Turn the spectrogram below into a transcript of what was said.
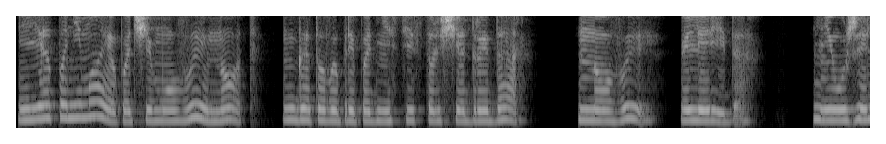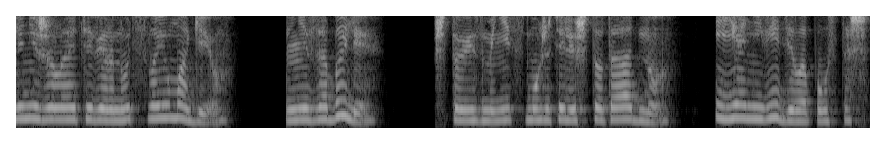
«Я понимаю, почему вы, Нот, готовы преподнести столь щедрый дар. Но вы, Лерида, неужели не желаете вернуть свою магию? Не забыли, что изменить сможете лишь что-то одно?» Я не видела пустошь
